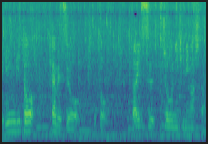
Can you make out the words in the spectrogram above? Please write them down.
エリンギとキャベツをちょっとダイス状に切りました。ち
